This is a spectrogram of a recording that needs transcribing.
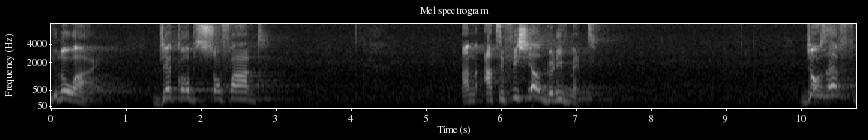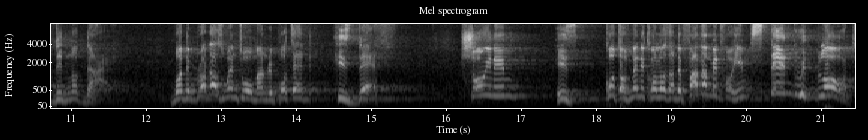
You know why? Jacob suffered an artificial bereavement. Joseph did not die, but the brothers went home and reported his death, showing him his coat of many colors that the father made for him, stained with blood.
